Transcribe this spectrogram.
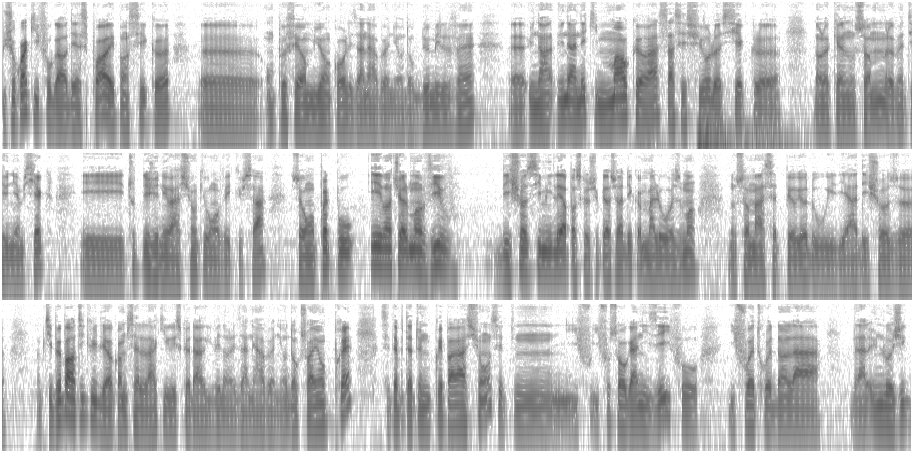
Je crois qu'il faut garder espoir et penser que on peut faire mieux encore les années à venir. Donc 2020, une, une, année qui marquera, ça c'est sûr, le siècle dans lequel nous sommes, le 21e siècle et toutes les générations qui auront vécu ça seront prêtes pour éventuellement vivre des choses similaires parce que je suis persuadé que malheureusement nous sommes à cette période où il y a des choses euh, un petit peu particulières comme celle-là qui risquent d'arriver dans les années à venir. Donc soyons prêts. C'était peut-être une préparation, c'est il faut, il faut s'organiser, il faut, il faut être dans la, une logique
